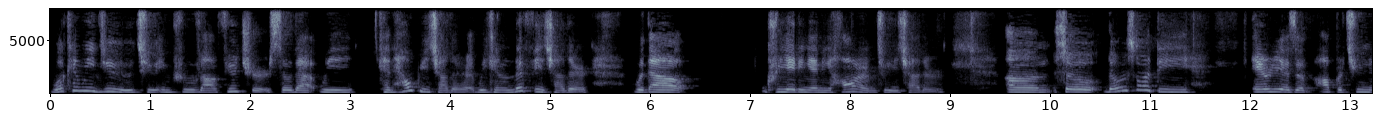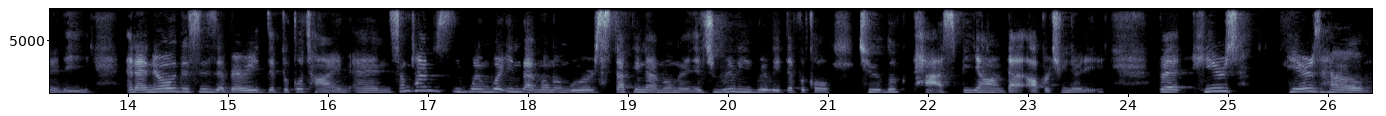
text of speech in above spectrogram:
what can we do to improve our future so that we can help each other we can lift each other without creating any harm to each other. Um, so those are the areas of opportunity. And I know this is a very difficult time. And sometimes when we're in that moment, we're stuck in that moment, it's really, really difficult to look past beyond that opportunity. But here's here's how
